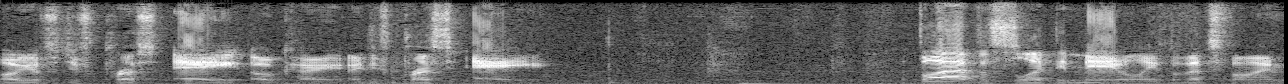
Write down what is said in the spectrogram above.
Oh, you have to just press A? Okay, I just press A. I I have to select it manually, but that's fine.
